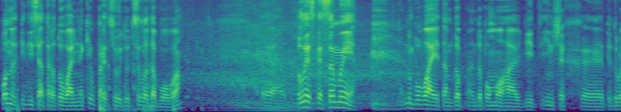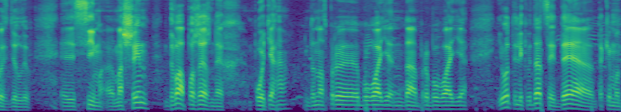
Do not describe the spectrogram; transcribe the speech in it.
понад 50 рятувальників працюють тут цілодобово. Е, Близько семи, ну буває там доп- допомога від інших е, підрозділів, е, сім машин, два пожежних потяга, до нас прибуває. Да, прибуває. І от ліквідація йде таким от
